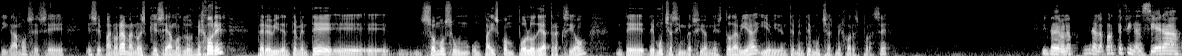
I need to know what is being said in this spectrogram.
digamos, ese panorama. No es que seamos los mejores, pero evidentemente somos un, un país con polo de atracción de, muchas inversiones todavía y evidentemente muchas mejoras por hacer. Y Pedro, la, mira, la parte financiera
